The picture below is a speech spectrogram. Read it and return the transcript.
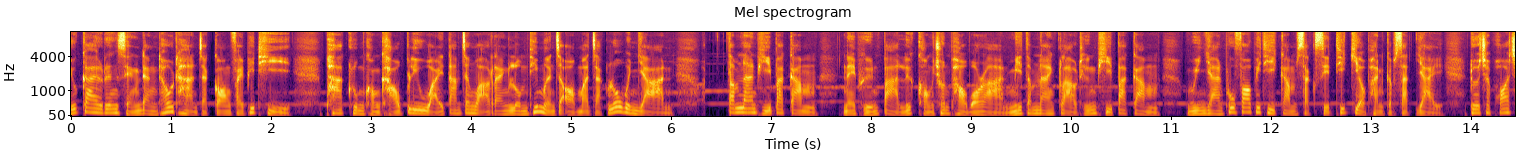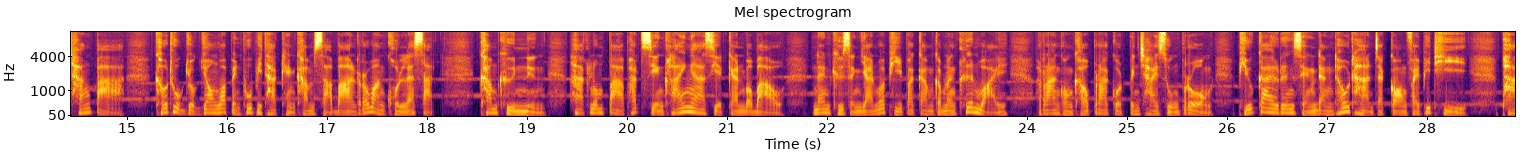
ผิวกายเรืองแสงดังเท่าฐานจากกองไฟพิธี ผ้าคลุมของเขาปลิวไหวตามจังหวะแรงลมที่เหมือนจะออกมาจากโลกวิญญาณ ตำนานผีปากรรม ในผืนป่าลึกของชนเผ่าโบราณ มีตำนานกล่าวถึงผีปากรรม วิญญาณผู้เฝ้าพิธีกรรมศักดิ์สิทธิ์ที่เกี่ยวพันกับสัตว์ใหญ่ โดยเฉพาะช้างป่า เขาถูกยกย่องว่าเป็นผู้พิทักษ์แห่งคำสาบานระหว่างคนและสัตว์ค่ำคืนหนึ่ง หากลมป่าพัดเสียงคล้ายงาเสียดกันเบาๆ นั่นคือสัญญาณว่าผีปากรรมกำลังเคลื่อนไหว ร่างของเขาปรากฏเป็นชายสูงโปร่ง ผิวกายเรืองแสงดังเท่าฐานจากกองไฟพิธี ผ้า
